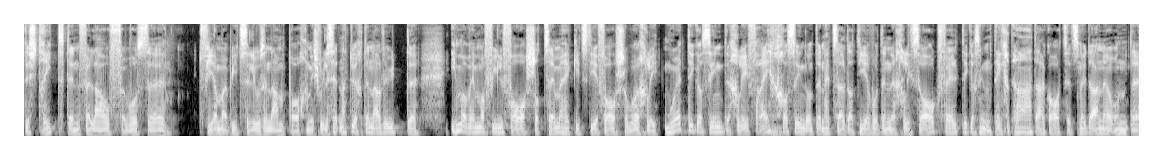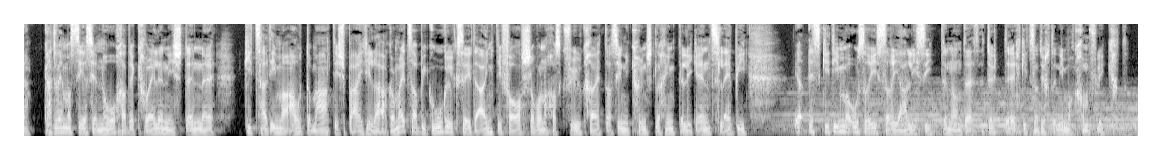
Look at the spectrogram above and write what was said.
der Streit dann verlaufen, wo es äh, die Firma ein bisschen auseinandergebrochen ist. Weil es hat natürlich dann auch Leute, immer wenn man viele Forscher zusammen hat, gibt es die Forscher, die ein bisschen mutiger sind, ein bisschen frecher sind und dann hat es halt auch die, die dann ein bisschen sorgfältiger sind und denken, ah, da geht es jetzt nicht an. Und äh, gerade wenn man sehr, sehr nah an den Quellen ist, dann äh, gibt es halt immer automatisch beide Lager. Man hat es auch bei Google gesehen, der eine Forscher, der noch das Gefühl hat, dass seine künstliche Intelligenz lebe. Ja, es gibt immer Ausreißer in alle Seiten und äh, dort äh, gibt es natürlich dann immer Konflikte.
